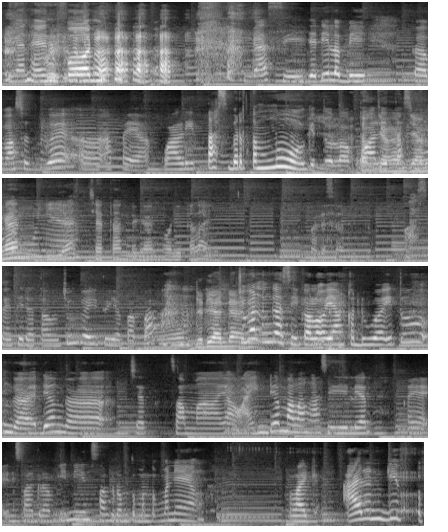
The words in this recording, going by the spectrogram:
Dengan handphone. Enggak sih jadi lebih ke maksud gue eh, apa ya kualitas bertemu gitu loh atau kualitas jangan-jangan bertemunya. dia chatan dengan wanita lain pada saat itu. Wah saya tidak tahu juga itu ya papa. Oh, jadi anda Cuman enggak sih kalau yang kedua itu enggak dia enggak chat sama yang lain. Dia malah ngasih lihat kayak Instagram ini Instagram teman-temannya yang like I don't give a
